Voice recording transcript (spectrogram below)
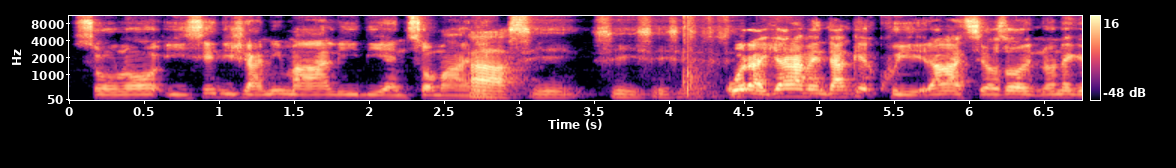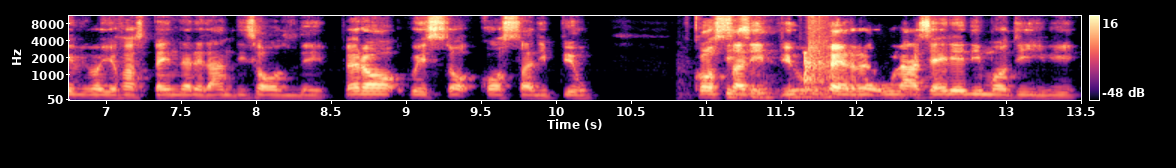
sono i 16 animali di Enzo Mari. Ah, sì, sì, sì, sì, sì, Ora, chiaramente anche qui, ragazzi, lo so, non è che vi voglio far spendere tanti soldi, però questo costa di più costa sì, di sì. più per una serie di motivi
